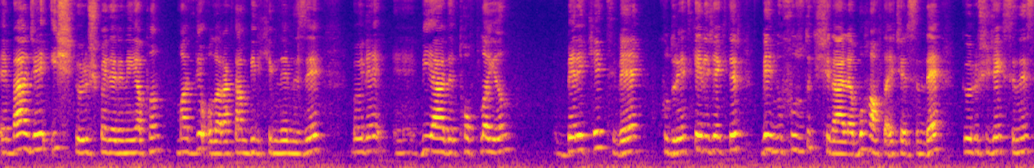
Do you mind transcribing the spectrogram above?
E, bence iş görüşmelerini yapın. Maddi olaraktan birikimlerinizi böyle e, bir yerde toplayın. Bereket ve kudret gelecektir ve nüfuzlu kişilerle bu hafta içerisinde görüşeceksiniz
